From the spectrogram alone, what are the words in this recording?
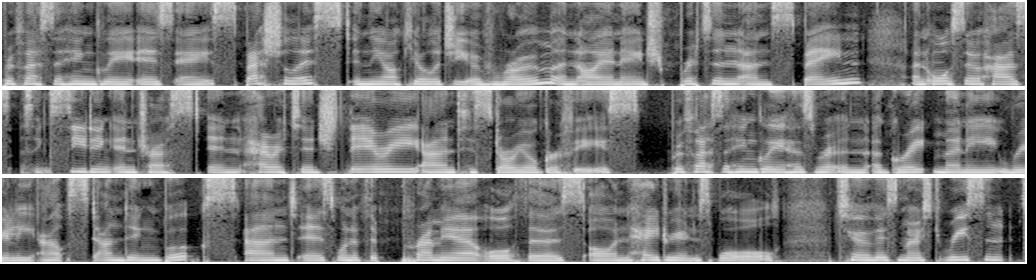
Professor Hingley is a specialist in the archaeology of Rome and Iron Age Britain and Spain, and also has exceeding interest in heritage theory and historiographies. Professor Hingley has written a great many really outstanding books and is one of the premier authors on Hadrian's Wall. Two of his most recent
